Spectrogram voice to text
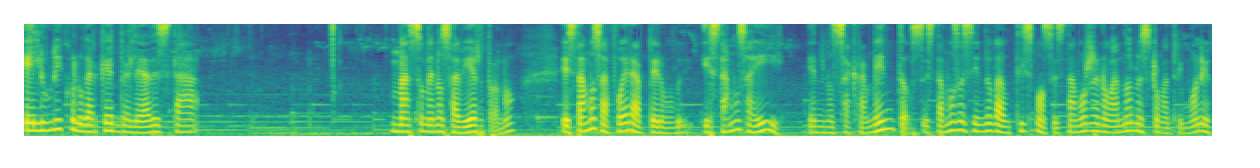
el único lugar que en realidad está más o menos abierto, ¿no? Estamos afuera, pero estamos ahí en los sacramentos, estamos haciendo bautismos, estamos renovando nuestro matrimonio.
